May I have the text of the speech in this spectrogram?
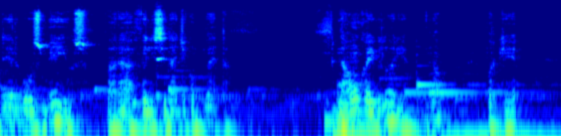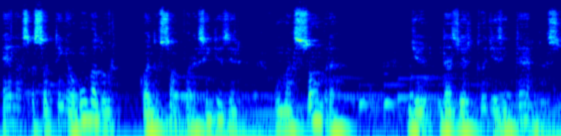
ter os meios para a felicidade completa. Na honra e glória? Não, porque elas só têm algum valor quando são, por assim dizer, uma sombra de, das virtudes internas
